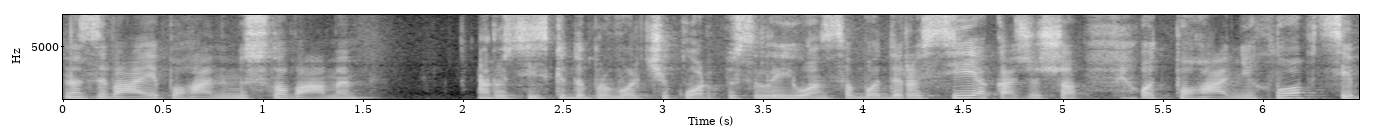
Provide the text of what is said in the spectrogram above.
називає поганими словами. Російський добровольчий корпус Легіон Свободи Росія каже, що от погані хлопці,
